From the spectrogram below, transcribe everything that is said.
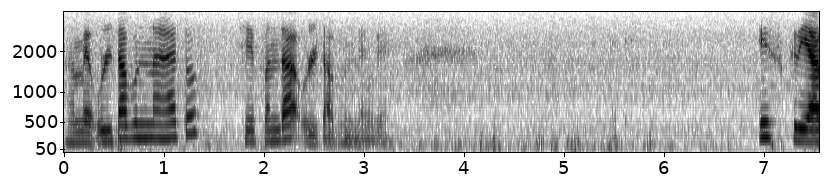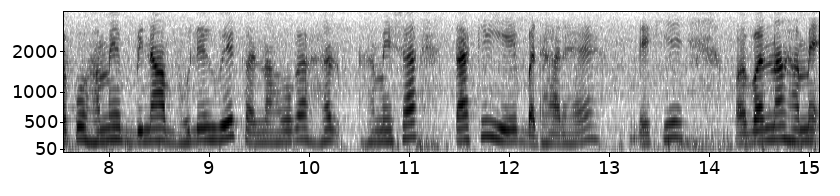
हमें उल्टा बुनना है तो छः फंदा उल्टा बुन लेंगे। इस क्रिया को हमें बिना भूले हुए करना होगा हर, हमेशा, ताकि ये बधा रहे। देखिए, और वरना हमें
